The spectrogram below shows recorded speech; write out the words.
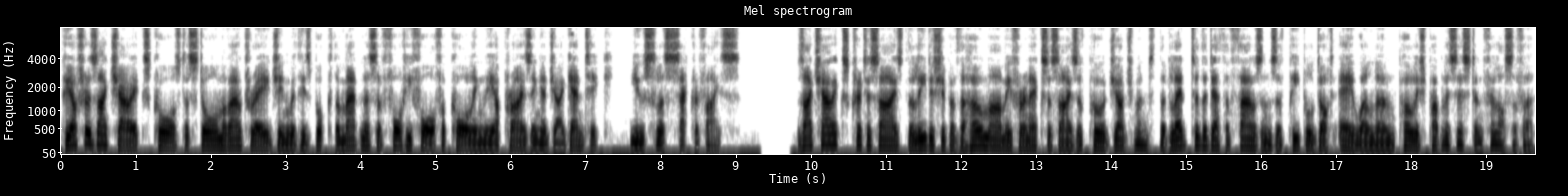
Piotr Zychowicz caused a storm of outrage in with his book The Madness of 44 for calling the uprising a gigantic, useless sacrifice. Zychowicz criticized the leadership of the Home Army for an exercise of poor judgment that led to the death of thousands of people. A well-known Polish publicist and philosopher,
